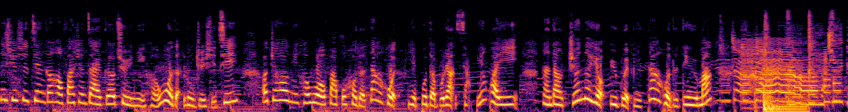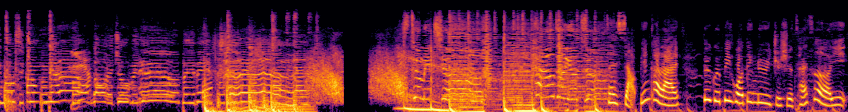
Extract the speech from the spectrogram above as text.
那些事件刚好发生在歌曲《你和我》的录制时期，而之后《你和我》发布后的大火，也不得不让小编怀疑：难道真的有遇鬼比大火的定律吗？ 在小编看来，绿鬼必火定律只是猜测而已。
